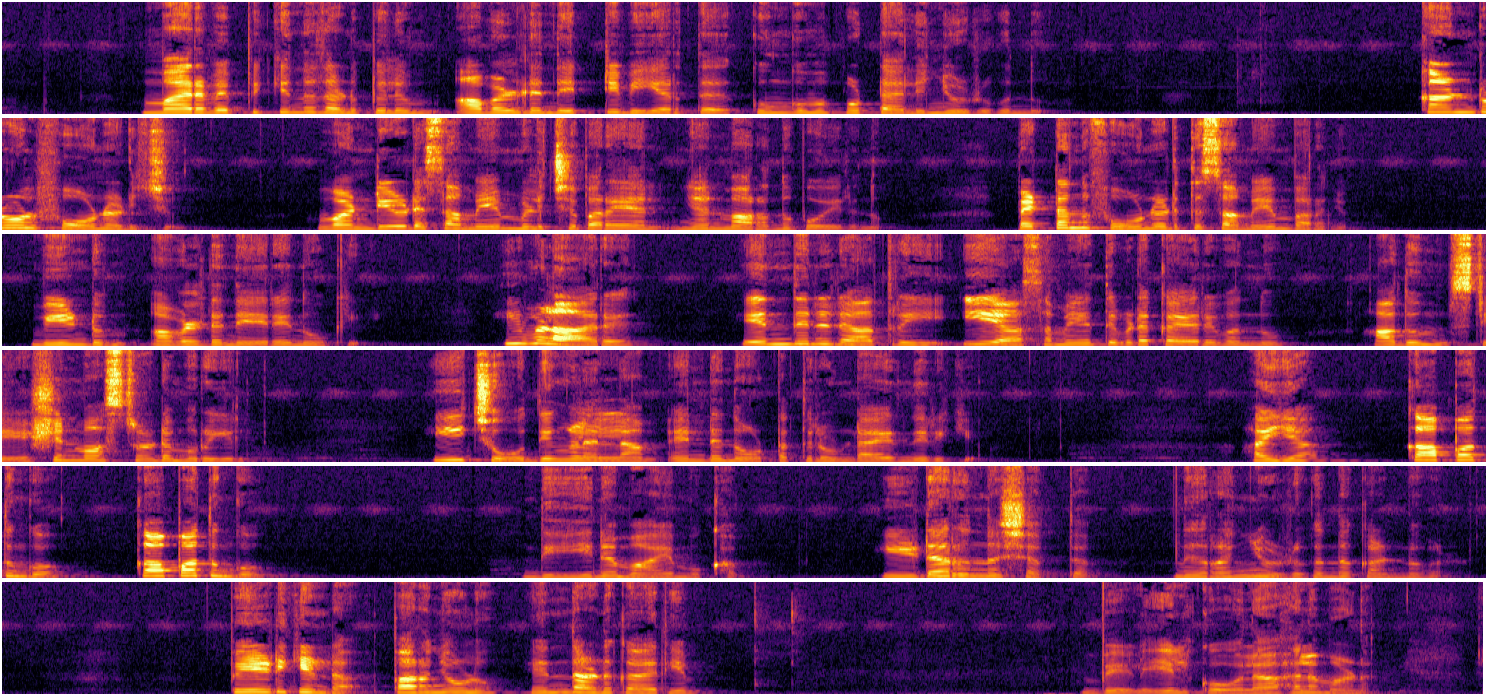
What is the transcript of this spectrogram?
മരവെപ്പിക്കുന്ന തണുപ്പിലും അവളുടെ നെറ്റി വിയർത്ത് കുങ്കുമപ്പൊട്ട് അലിഞ്ഞൊഴുകുന്നു. കൺട്രോൾ ഫോൺ അടിച്ചു. വണ്ടിയുടെ സമയം വിളിച്ചു പറയാൻ ഞാൻ മറന്നുപോയിരുന്നു. പെട്ടെന്ന് ഫോൺ എടുത്ത് സമയം പറഞ്ഞു. വീണ്ടും അവളുടെ നേരെ നോക്കി. ഇവളാര്? എന്തിന് രാത്രി ഈ അസമയത്ത് ഇവിടെ കയറി വന്നു? അതും സ്റ്റേഷൻ മാസ്റ്ററുടെ മുറിയിൽ. ഈ ചോദ്യങ്ങളെല്ലാം എന്റെ നോട്ടത്തിലുണ്ടായിരുന്നിരിക്കും. അയ്യ കാപ്പാത്തുങ്കോ കാപ്പാത്തുങ്കോ. ദീനമായ മുഖം ഇടറുന്ന ശബ്ദം നിറഞ്ഞൊഴുകുന്ന കണ്ണുകൾ. പേടിക്കണ്ട പറഞ്ഞോളൂ എന്താണ് കാര്യം? വെളിയിൽ കോലാഹലമാണ്.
